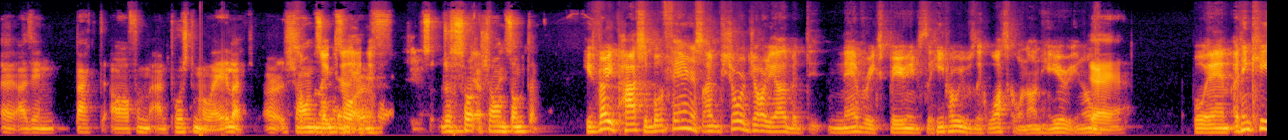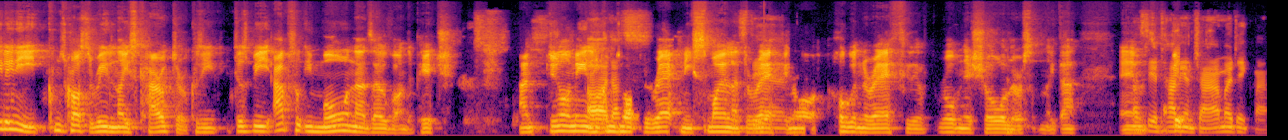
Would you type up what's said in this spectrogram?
uh, as in backed off him and pushed him away, like, or shown some Something like sort that, of, just sort of shown something. He's very passive, but in fairness, I'm sure Jordi Alba did, never experienced that. He probably was like, "What's going on here?" You know. Yeah, yeah. But um, I think Chiellini comes across a really nice character because he just be absolutely mowing lads over on the pitch. And do you know what I mean? He Oh, comes off the ref and he's smiling at the the, ref, uh, you know, hugging the ref, rubbing his shoulder or something like that. Um, That's the Italian charm, I think, man.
